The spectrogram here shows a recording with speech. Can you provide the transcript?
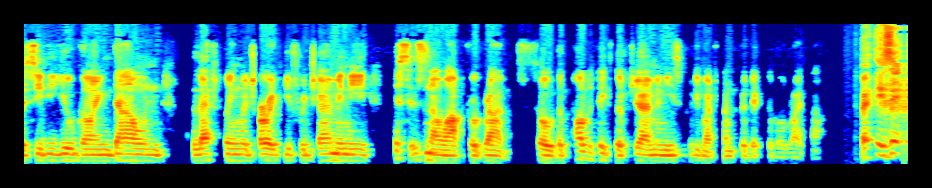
the CDU going down, left wing majority for Germany, this is now up for grabs. So the politics of Germany is pretty much unpredictable right now. But is it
